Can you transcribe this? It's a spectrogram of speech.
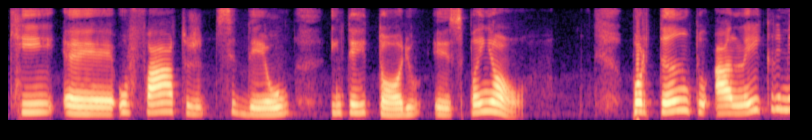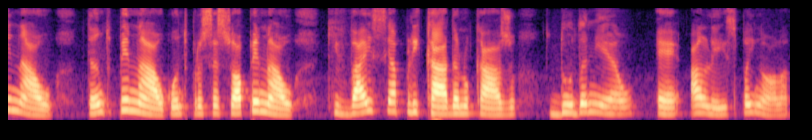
que é, o fato se deu em território espanhol. Portanto, a lei criminal, tanto penal quanto processual penal, que vai ser aplicada no caso do Daniel é a lei espanhola.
